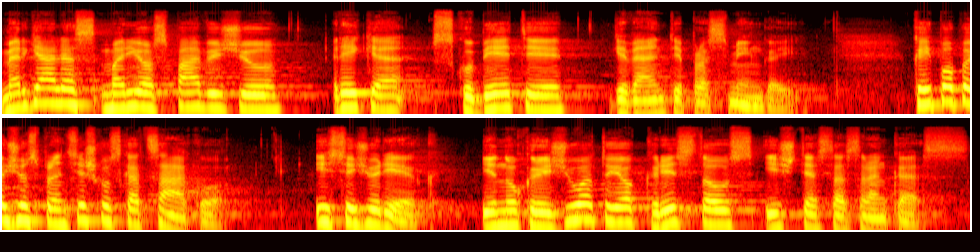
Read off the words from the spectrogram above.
Mergelės Marijos pavyzdžių reikia skubėti gyventi prasmingai. Kaip popiežius Pranciškus kad sako, įsižiūrėk į nukryžiuotojo Kristaus ištiestas rankas.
